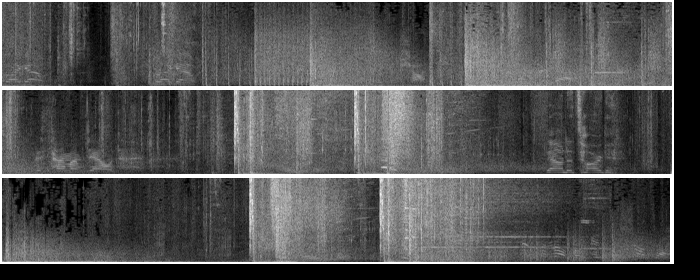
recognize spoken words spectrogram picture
Flag out. Flag out. Taking shots. This time I'm down. Down to target. Enough, I'm getting shot at.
